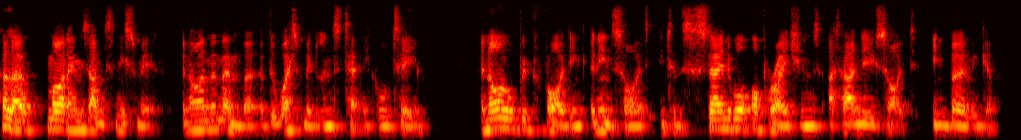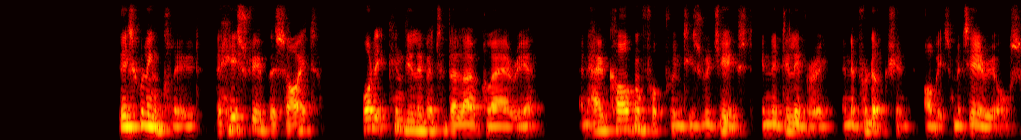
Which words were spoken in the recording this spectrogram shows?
Hello, my name is Anthony Smith and I'm a member of the West Midlands technical team and I will be providing an insight into the sustainable operations at our new site in Birmingham. This will include the history of the site, what it can deliver to the local area, and how carbon footprint is reduced in the delivery and the production of its materials.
